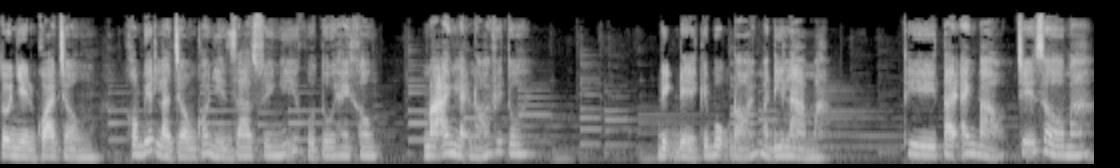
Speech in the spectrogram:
Tôi nhìn qua chồng, không biết là chồng có nhìn ra suy nghĩ của tôi hay không, mà anh lại nói với tôi. Định để cái bụng đói mà đi làm à? Thì tại anh bảo trễ giờ mà.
